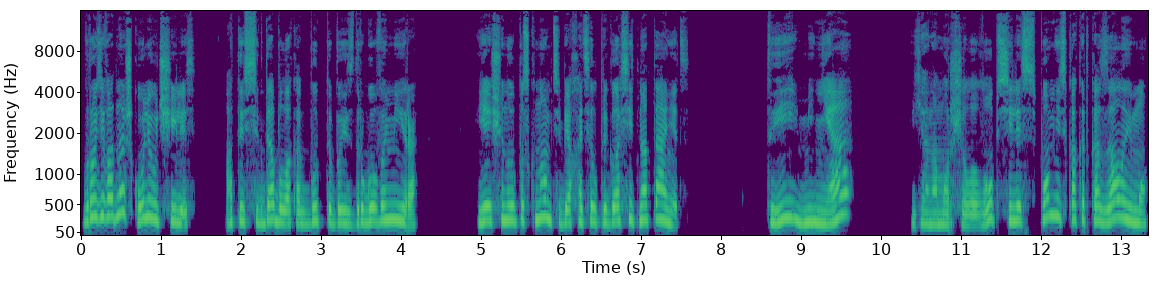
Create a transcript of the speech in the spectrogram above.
Вроде в одной школе учились, а ты всегда была как будто бы из другого мира. Я еще на выпускном тебя хотел пригласить на танец. Ты? Меня? Я наморщила лоб, силясь вспомнить, как отказала ему,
